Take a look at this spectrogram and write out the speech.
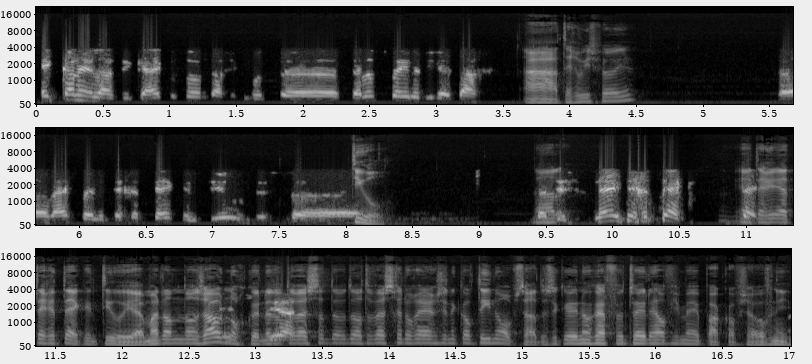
Ik kan helaas niet kijken zondag. Ik moet zelf spelen die dag. Ah, tegen wie speel je? Eh, wij spelen tegen Tech in Tiel. Dus, eh, Tiel. dat Nou, is, nee, tegen Tech. Ja, tegen, ja, tegen Tech in Tiel, ja. Maar dan, dan zou het nog kunnen dat, de wedstrijd, dat de wedstrijd nog ergens in de kantine op staat. Dus dan kun je nog even een tweede helftje meepakken of zo, of niet?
